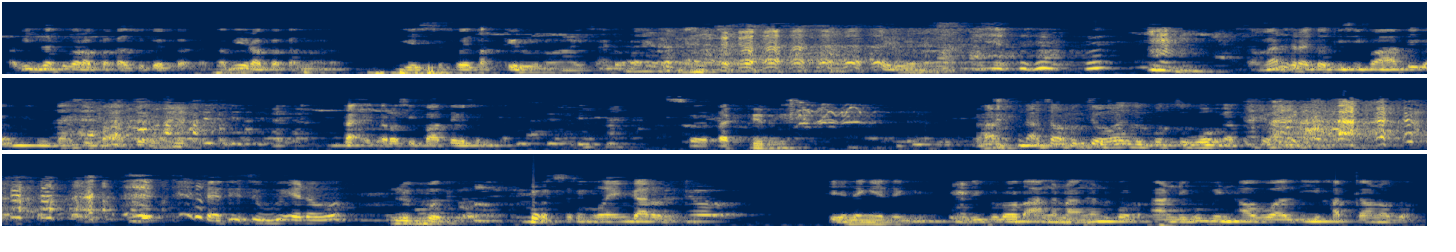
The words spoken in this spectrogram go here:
Tapi jelas ora bakal suka banget, tapi ora bakal melarat. Ya sesuai takdir ngono ae sana. Sampeyan ora iso disifati kan entek sifate. Entek karo sifate wis entek. Sesuai takdir. Nah, cara Jawa luput suwuk kan. Jadi suwuk apa? Luput. Sering melengkar. Eling-eling. Jadi kalau tak angen-angen Quran itu min awali hatta nopo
